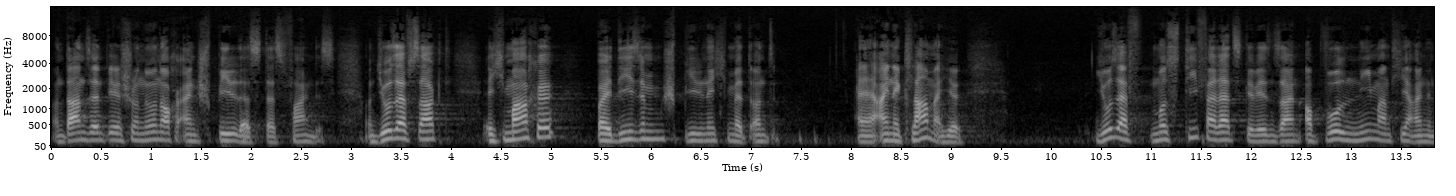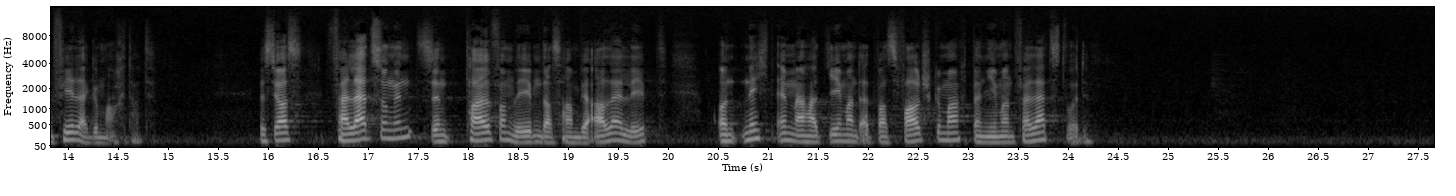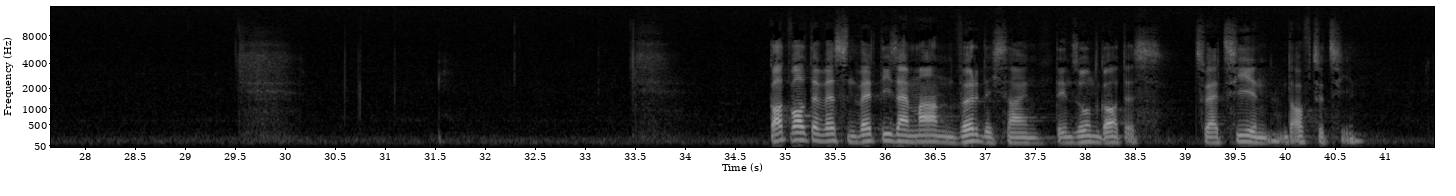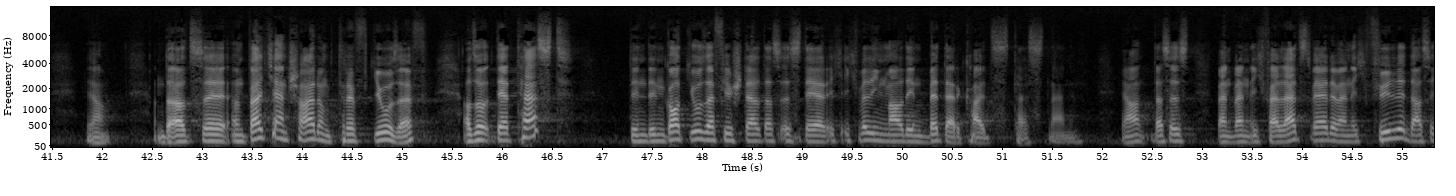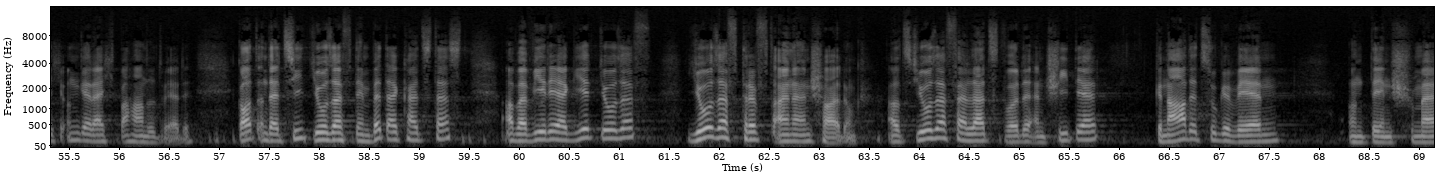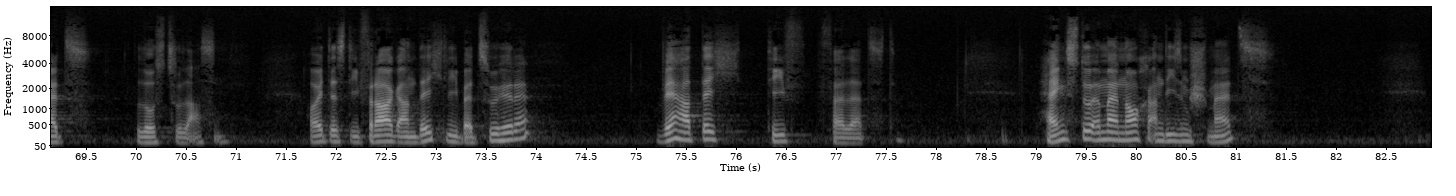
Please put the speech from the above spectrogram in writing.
Und dann sind wir schon nur noch ein Spiel des, des Feindes. Und Josef sagt, ich mache bei diesem Spiel nicht mit. Und äh, eine Klammer hier. Josef muss tief verletzt gewesen sein, obwohl niemand hier einen Fehler gemacht hat. Wisst ihr was? Verletzungen sind Teil vom Leben, das haben wir alle erlebt. Und nicht immer hat jemand etwas falsch gemacht, wenn jemand verletzt wurde. Gott wollte wissen, wird dieser Mann würdig sein, den Sohn Gottes zu erziehen und aufzuziehen. Ja. Und, als, äh, und welche Entscheidung trifft Josef? Also der Test, den, den Gott Josef hier stellt, das ist der, ich, ich will ihn mal den Bitterkeitstest nennen. Ja, das ist, wenn, wenn ich verletzt werde, wenn ich fühle, dass ich ungerecht behandelt werde. Gott unterzieht Josef den Bitterkeitstest, aber wie reagiert Josef? Josef trifft eine Entscheidung. Als Josef verletzt wurde, entschied er, Gnade zu gewähren und den Schmerz loszulassen. Heute ist die Frage an dich, lieber Zuhörer. Wer hat dich tief verletzt? Hängst du immer noch an diesem Schmerz?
